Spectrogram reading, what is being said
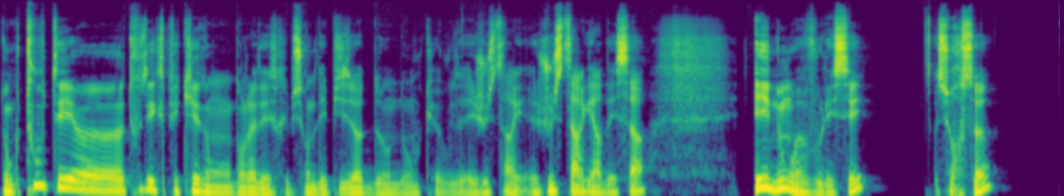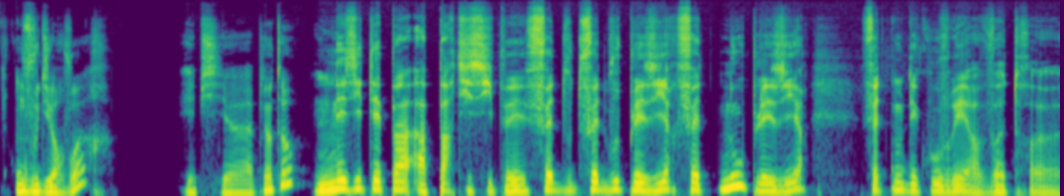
Donc tout est, euh, tout est expliqué dans, dans la description de l'épisode, donc, donc, euh, vous avez juste à, juste à regarder ça. Et nous, on va vous laisser. Sur ce, on vous dit au revoir, et puis euh, à bientôt. N'hésitez pas à participer, faites-vous faites-vous plaisir, faites-nous plaisir, faites-nous découvrir votre, euh,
